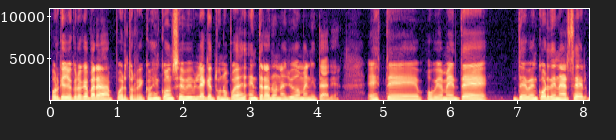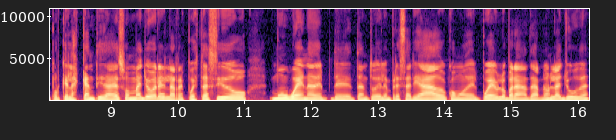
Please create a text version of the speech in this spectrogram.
porque yo creo que para Puerto Rico es inconcebible que tú no puedas entrar a una ayuda humanitaria. Este, obviamente deben coordinarse porque las cantidades son mayores. La respuesta ha sido muy buena de, tanto del empresariado como del pueblo para darnos la ayuda.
